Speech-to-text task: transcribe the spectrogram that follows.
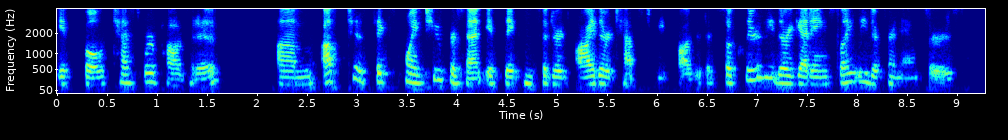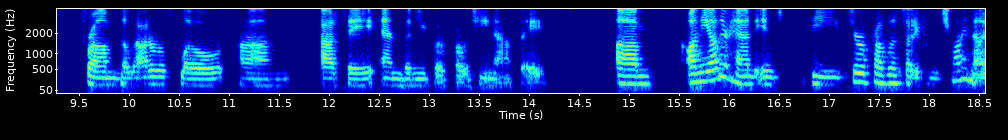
if both tests were positive, um, up to 6.2% if they considered either test to be positive. So clearly they're getting slightly different answers from the lateral flow um, assay and the nuclear protein assay. Um, on the other hand, in the seroprevalence study from China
